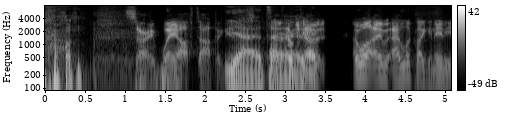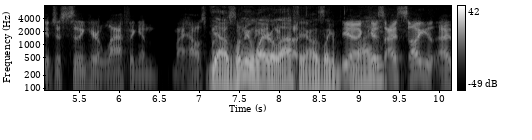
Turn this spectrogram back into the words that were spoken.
sorry, way off topic. Yeah, it's all I- right. I- I- well, I, I look like an idiot just sitting here laughing in my house. yeah, I was wondering why you're I thought- laughing. I was like, Yeah, am I- because I saw you. I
